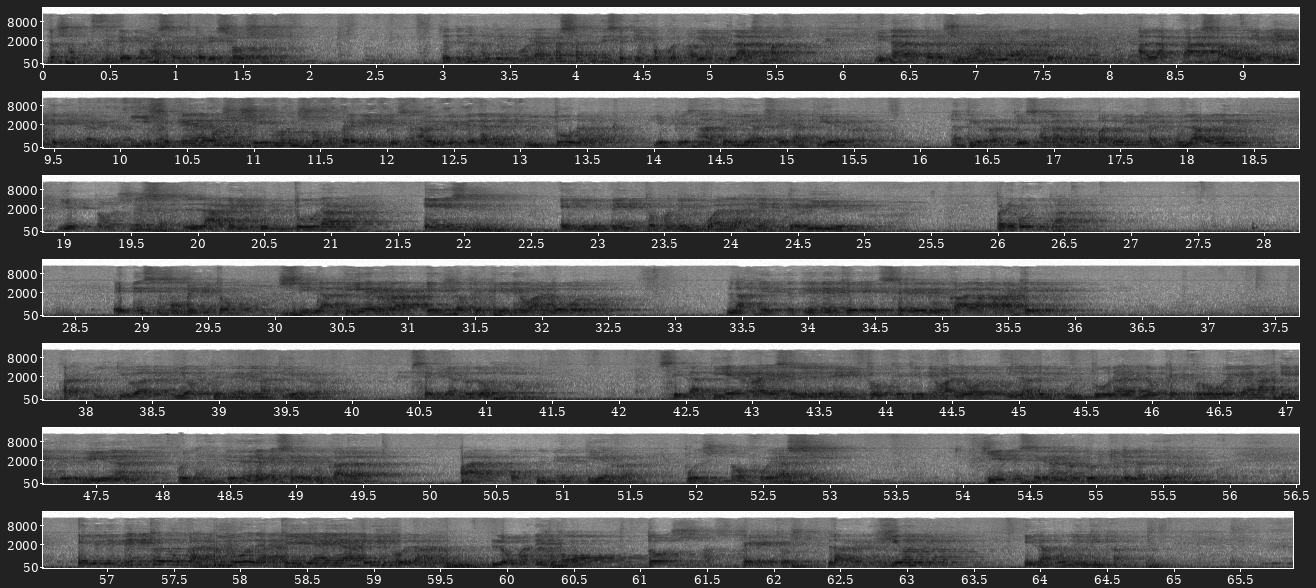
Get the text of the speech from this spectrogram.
Los hombres tendemos a ser perezosos. Entonces digan, oye, me voy a casar. En ese tiempo pues no había plasmas ni nada, pero se va el hombre a la casa, obviamente, y se queda con sus hijos y su mujer y empiezan a vivir de la agricultura y empiezan a pelearse la tierra. La tierra empieza a agarrar un valor incalculable y entonces la agricultura es el elemento con el cual la gente vive. Pregunta, en ese momento, si la tierra es lo que tiene valor, la gente tiene que ser educada para qué? Para cultivar y obtener la tierra. Sería lo lógico. Si la tierra es el elemento que tiene valor y la agricultura es lo que provee a la gente de vida, pues la gente tendría que ser educada para obtener tierra. Pues no fue así. ¿Quiénes eran los dueños de la tierra? El elemento educativo de aquella era agrícola lo manejó dos aspectos, la religión y la política.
